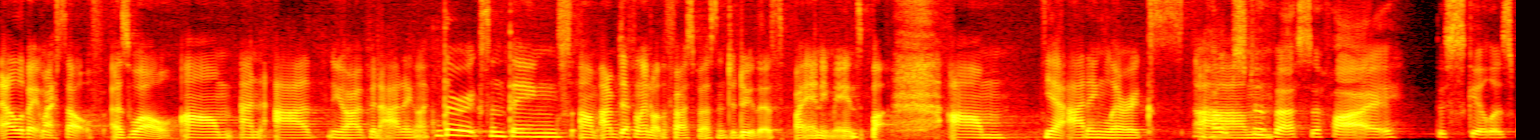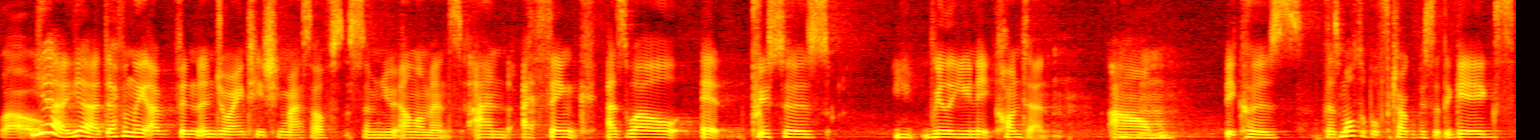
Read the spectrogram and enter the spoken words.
elevate myself as well, um, and add. You know, I've been adding like lyrics and things. Um, I'm definitely not the first person to do this by any means, but um, yeah, adding lyrics. It helps um, diversify the skill as well. yeah, yeah, definitely. I've been enjoying teaching myself some new elements, and I think as well it produces really unique content um, because there's multiple photographers at the gigs,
